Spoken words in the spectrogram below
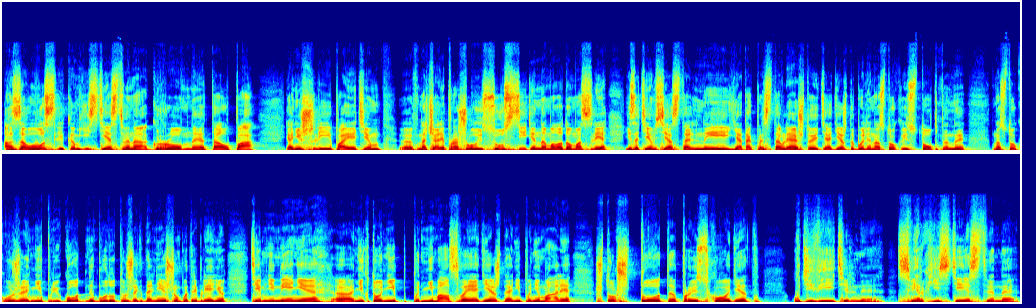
а за осликом, естественно, огромная толпа. И они шли по этим... Э, вначале прошел Иисус, сидя на молодом осле, и затем все остальные. Я так представляю, что эти одежды были настолько истоптаны, настолько уже непригодны будут уже к дальнейшему потреблению. Тем не менее, э, никто не поднимал свои одежды. Они понимали, что что-то происходит удивительное, сверхъестественное.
